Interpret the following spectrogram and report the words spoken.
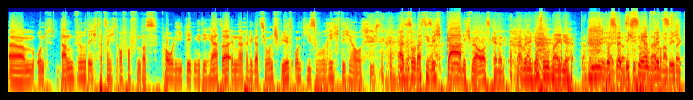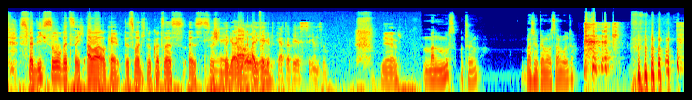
Ähm, und dann würde ich tatsächlich darauf hoffen, dass Pauli gegen die Hertha in der Relegation spielt und die so richtig rausschießt. Also so, dass die sich gar nicht mehr auskennen. Da bin ich ja so bei dir. Da bin ich so Das fände ich so witzig. Das fände ich so witzig. Aber okay, das wollte ich nur kurz als, als Zwischending ein, KOE, einbringen. Hertha BSC und so. Ja. Man muss, Entschuldigung. Weiß nicht, ob jemand was sagen wollte.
